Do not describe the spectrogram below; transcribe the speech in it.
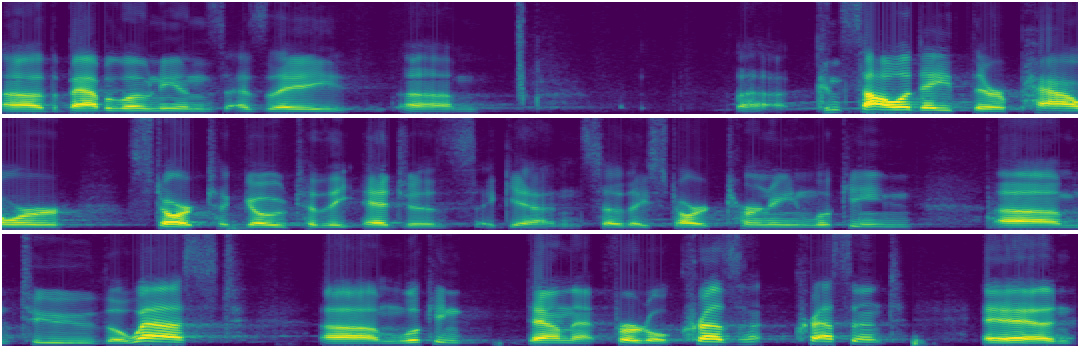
uh, the Babylonians, as they um, uh, consolidate their power, start to go to the edges again. So they start turning, looking um, to the west, um, looking down that fertile crescent, crescent and,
